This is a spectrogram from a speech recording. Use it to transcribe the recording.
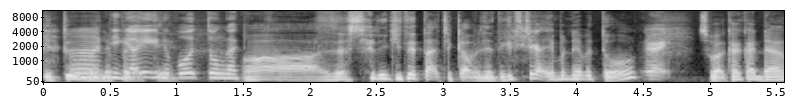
itu Ha, manipulative tiga hari kena potong kaki. Ah, jadi kita tak cakap macam tu. Kita cakap yang benda betul. Right. Sebab kadang-kadang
